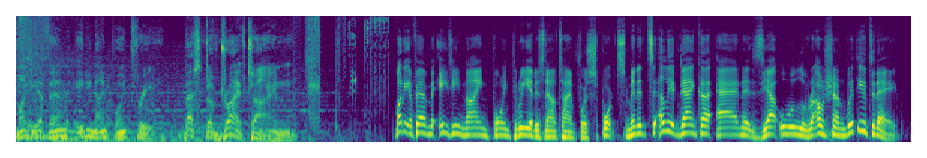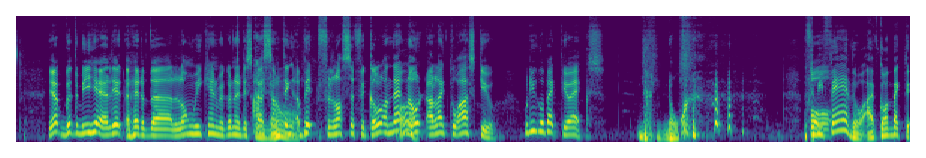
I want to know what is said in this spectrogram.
Money FM 89.3. Best of drive time. Money FM 89.3. It is now time for Sports Minutes. Elliott Danker and Ziaul Raushan with you today. Yep, good to be here, Elliott. Ahead of the long weekend, we're going to discuss something a bit philosophical. On that Oh. note, I'd like to ask you would you go back to your ex? no. to be fair, though, I've gone back to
